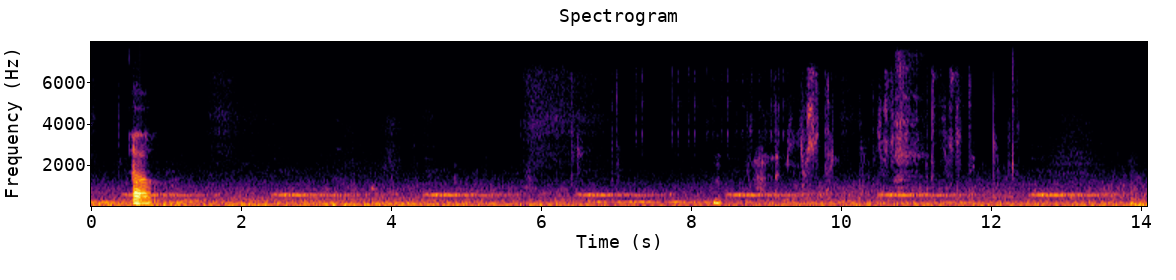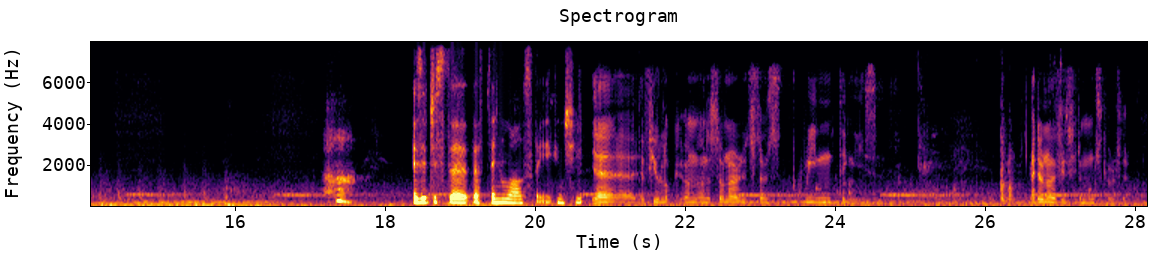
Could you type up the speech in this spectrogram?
Oh. On, let me use the thing. Use the thing. Use the thing. Huh. Is it just the the thin walls that you can shoot? Yeah, uh, if you look on, on the sonar, it's those green thingies. I don't know if you see the monsters there.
